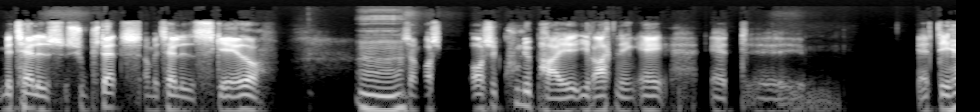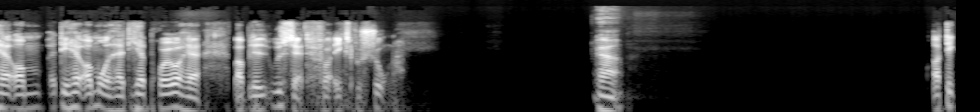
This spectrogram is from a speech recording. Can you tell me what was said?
metallets substans og metallets skader, mm. som også, også kunne pege i retning af, at, øh, at det, her om, det her område her, de her prøver her, var blevet udsat for eksplosioner. Ja. Og det,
